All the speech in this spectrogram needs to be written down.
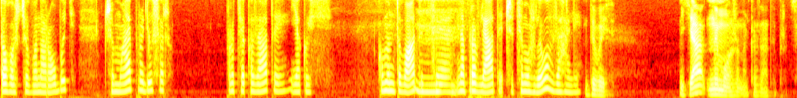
того, що вона робить, чи має продюсер про це казати, якось коментувати це, направляти? Чи це можливо взагалі? Дивись, я не можу наказати про це.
